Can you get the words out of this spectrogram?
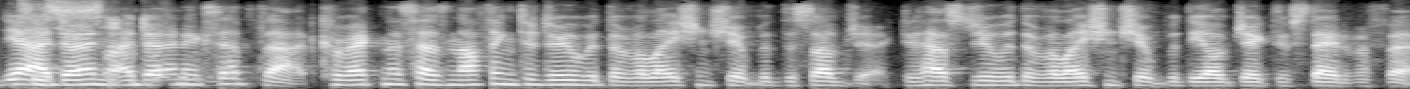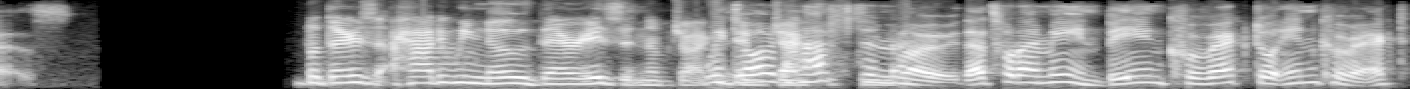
Yeah, I don't. I don't accept that. Correctness has nothing to do with the relationship with the subject. It has to do with the relationship with the objective state of affairs. But there's how do we know there is an objective? We don't objective have to know. That's what I mean. Being correct or incorrect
